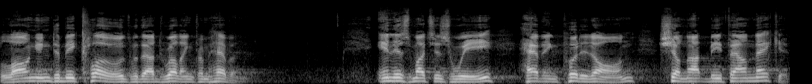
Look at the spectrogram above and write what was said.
longing to be clothed with our dwelling from heaven." Inasmuch as we, having put it on, shall not be found naked.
